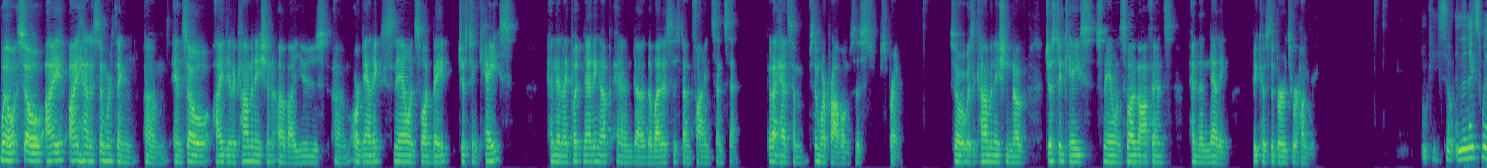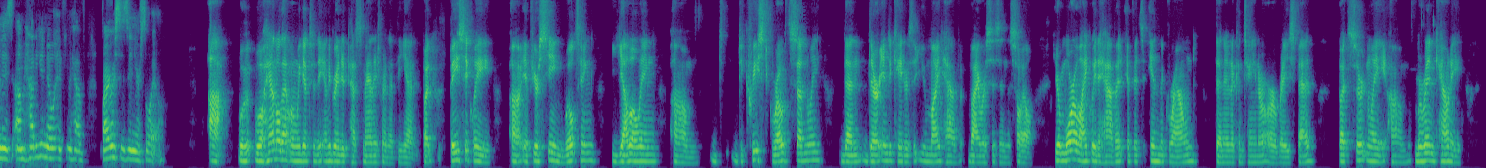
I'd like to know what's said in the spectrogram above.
Well, so I I had a similar thing, um, and so I did a combination of I used um, organic snail and slug bait just in case, and then I put netting up, and uh, the lettuce has done fine since then. But I had some similar problems this spring, so it was a combination of just in case snail and slug offense, and then netting because the birds were hungry. Okay, so and the next one is um, how do you know if you have viruses in your soil? Ah, we'll, we'll handle that when we get to the integrated pest management at the end. But basically, uh, if you're seeing wilting, yellowing, um, d- decreased growth suddenly, then there are indicators that you might have viruses in the soil. You're more likely to have it if it's in the ground than in a container or a raised bed but certainly um, Marin County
